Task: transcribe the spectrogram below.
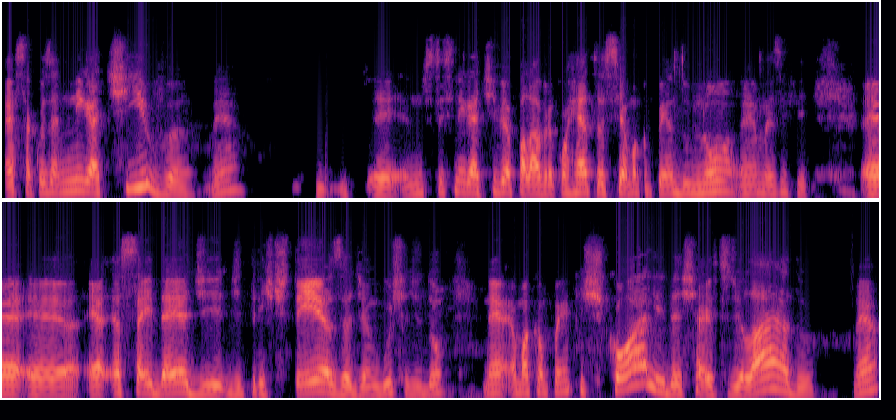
essa coisa negativa, né? É, não sei se negativa é a palavra correta, se é uma campanha do não, né? mas enfim, é, é, é, essa ideia de, de, tristeza, de angústia, de dor, né? é uma campanha que escolhe deixar isso de lado, né?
